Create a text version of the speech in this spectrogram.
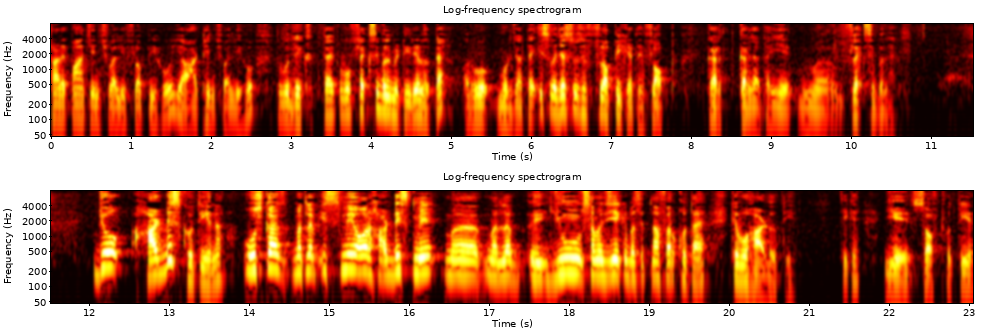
ساڑھے پانچ انچ والی فلوپی ہو یا آٹھ انچ والی ہو، تو وہ دیکھ سکتا ہے کہ وہ فلیکسیبل مٹیریل ہوتا ہے اور وہ مڑ جاتا ہے۔ اس وجہ سے اسے فلوپی کہتے ہیں۔ فلوپ کر کر جاتا ہے۔ یہ فلیکسیبل ہے۔ جو ہارڈ ڈسک ہوتی ہے نا اس کا مطلب اس میں اور ہارڈ ڈسک میں مطلب یوں سمجھیے کہ بس اتنا فرق ہوتا ہے کہ وہ ہارڈ ہوتی ہے، ٹھیک ہے؟ یہ سافٹ ہوتی ہے۔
